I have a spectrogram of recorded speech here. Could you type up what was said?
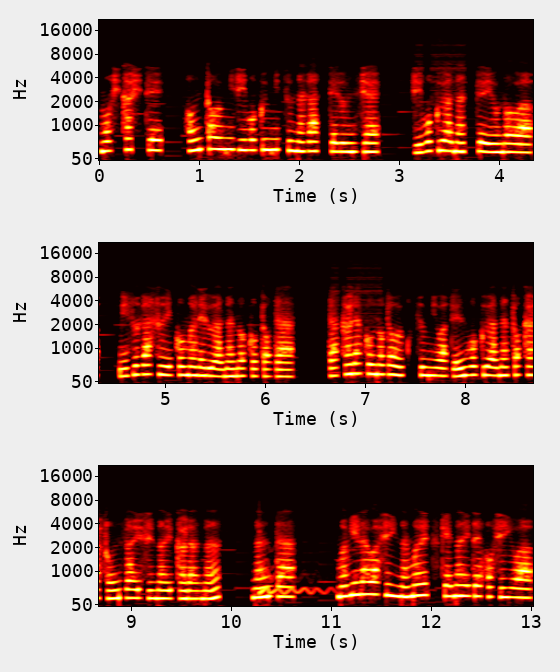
もしかして、本当に地獄に繋がってるんじゃ。地獄穴っていうのは、水が吸い込まれる穴のことだ。だからこの洞窟には天国穴とか存在しないからな。なんだ。紛らわしい名前つけないでほしいわ。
